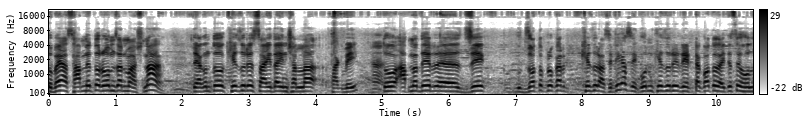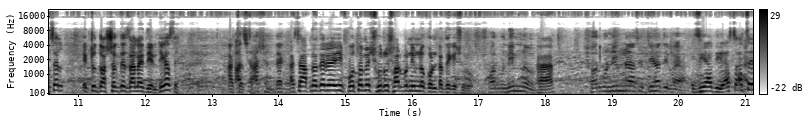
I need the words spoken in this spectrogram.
তো ভাইয়া সামনে তো রমজান মাস না? তো এখন তো খেজুরের চাহিদা ইনশাল্লাহ থাকবেই। হ্যাঁ। তো আপনাদের যে যত প্রকার খেজুর আছে ঠিক আছে? কোন খেজুরের রেটটা কত যাইতেছে হোলসেল একটু দর্শকদের জানাই দিন ঠিক আছে? আচ্ছা আচ্ছা আচ্ছা। আসেন দেখ আচ্ছা আপনাদের এই প্রথমে শুরু সর্বনিম্ন কোনটা থেকে শুরু? সর্বনিম্ন? হ্যাঁ। সর্বনিম্ন আছে জিহাদি ভাইয়া। জিহাদি আচ্ছা আচ্ছা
